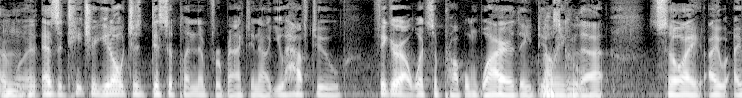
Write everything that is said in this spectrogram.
Mm. as a teacher, you don't just discipline them for acting out. You have to figure out what's the problem. Why are they doing cool. that? So I I I,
